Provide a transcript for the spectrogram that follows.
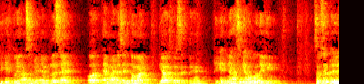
ठीक है? तो यहाँ से हमें m प्लस एन और m माइनस एन का मान ज्ञात कर सकते हैं, ठीक है? यहाँ से क्या होगा, देखिए, सबसे पहले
